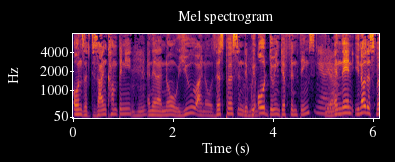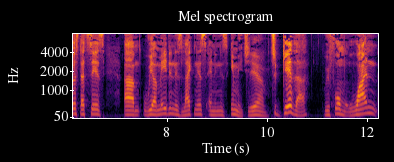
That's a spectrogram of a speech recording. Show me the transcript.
owns a design company, Mm-hmm. and then I know you, I know this person. that We're all doing different things, Yeah. Yeah. and then you know this verse that says, um, "We are made in His likeness and in His image." Yeah. together we form one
